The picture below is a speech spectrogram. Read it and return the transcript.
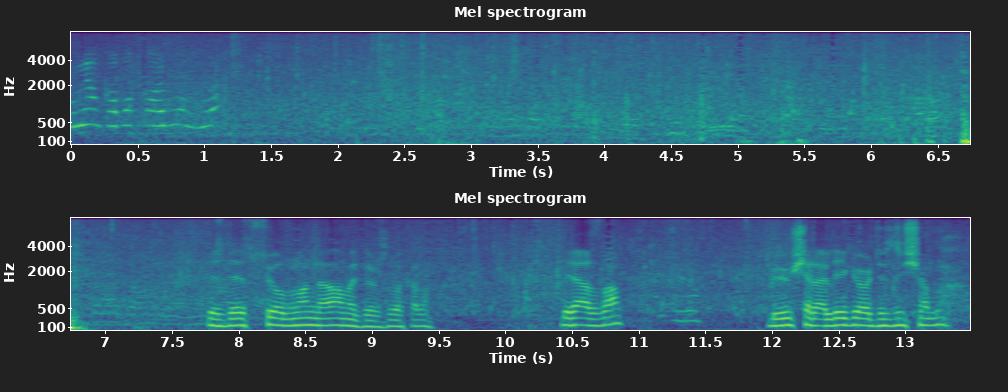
Buryan kabak kaybolma. Biz de su yolundan devam ediyoruz bakalım. Birazdan büyük şelaleyi göreceğiz inşallah.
